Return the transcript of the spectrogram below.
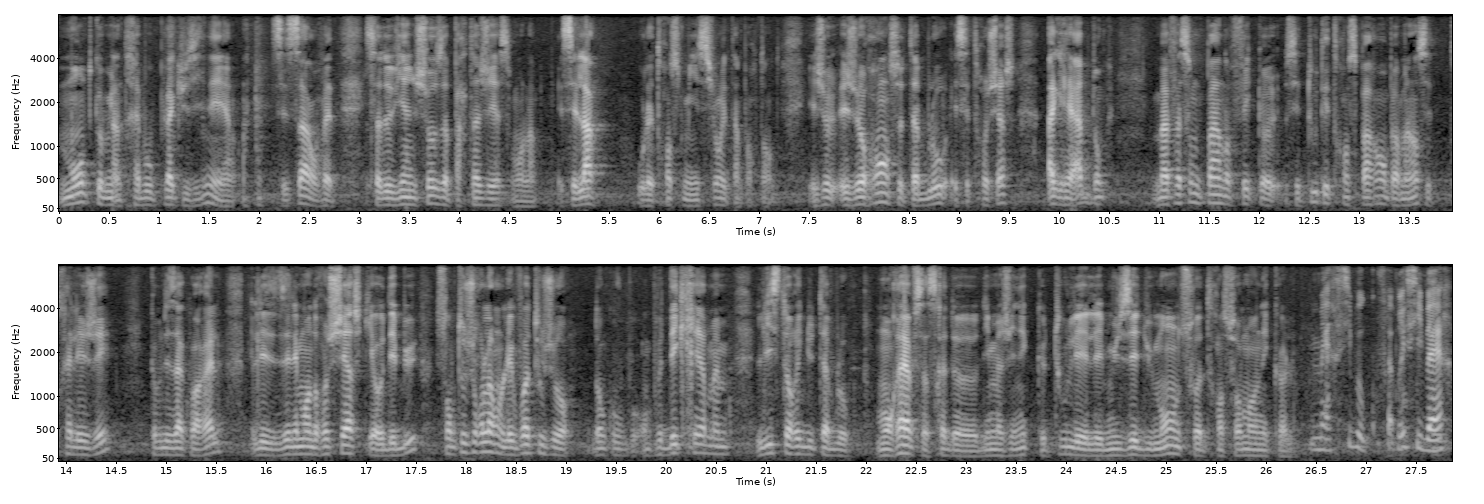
monte comme un très beau plat cuisiné. Hein. C'est ça, en fait. Ça devient une chose à partager à ce moment-là. Et c'est là où la transmission est importante. Et je, et je rends ce tableau et cette recherche agréable. Donc, ma façon de peindre fait que c'est tout est transparent en permanence, c'est très léger, comme des aquarelles. Les éléments de recherche qu'il y a au début sont toujours là, on les voit toujours. Donc on peut décrire même l'historique du tableau. Mon rêve, ça serait d'imaginer que tous les, les musées du monde soient transformés en école. Merci beaucoup, Fabrice Hibert.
